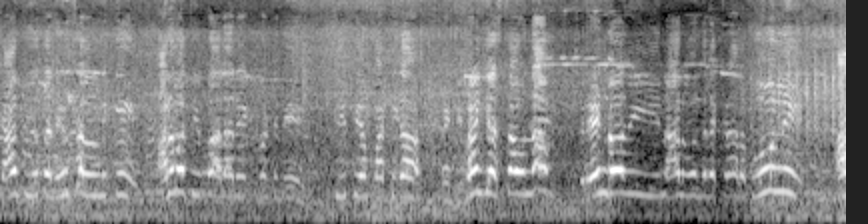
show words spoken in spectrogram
శాంతియుత నిరసనలకి అనుమతి ఇవ్వాలనేటువంటిది సిపిఎం పార్టీగా మేము డిమాండ్ చేస్తూ ఉన్నాం. రెండోది ఈ నాలుగు వందల ఎకరాల భూముల్ని ఆ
